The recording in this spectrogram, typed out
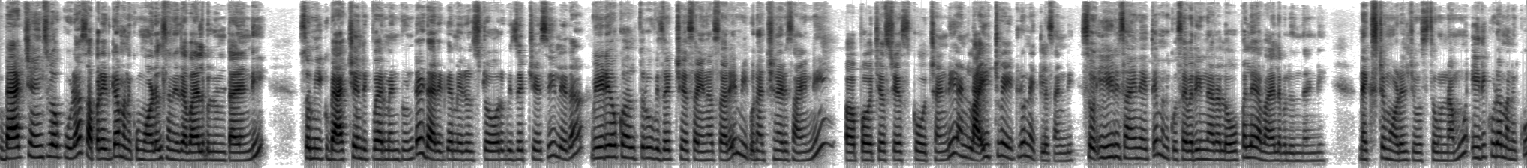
బ్యాక్ చైన్స్‌లో కూడా సపరేట్గా మనకు మోడల్స్ అనేది అవైలబుల్ ఉంటాయండి. సో, మీకు బ్యాక్ చైన్ రిక్వైర్మెంట్ ఉంటే డైరెక్ట్‌గా మీరు స్టోర్ విజిట్ చేసి లేదా వీడియో కాల్ త్రూ విజిట్ చేసి అయినా సరే మీకు నచ్చిన డిజైన్‌ని పర్చేస్ చేసుకోవచ్చండి. అండ్ లైట్ వెయిట్‌లో నెక్లెస్ అండి. సో, ఈ డిజైన్ అయితే మనకు సెవెరిన్నర లోపలే అవైలబుల్ ఉందండి. నెక్స్ట్ మోడల్ చూస్తూ ఉన్నాము. ఇది కూడా మనకు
